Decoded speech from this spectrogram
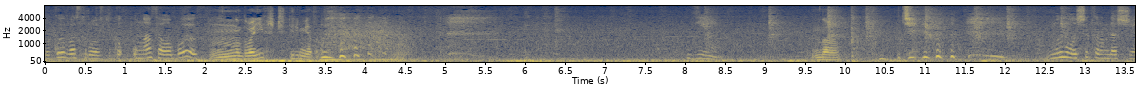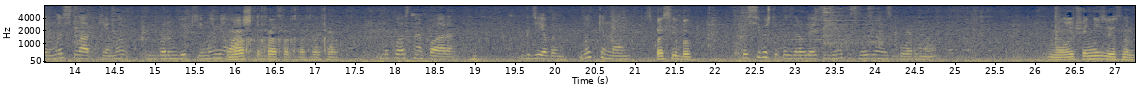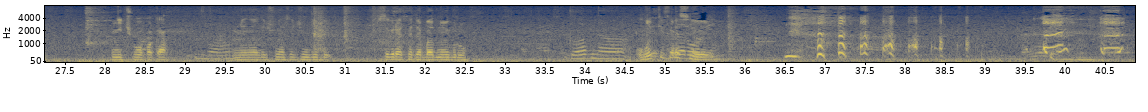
Какой у вас рост? У нас у обоих На двоих 4 метра. Дима. Да. Мы малыши-карандаши, мы сладкие, мы барандуки, мы милашки. ха-ха-ха-ха-ха. Мы классная пара. Где вы? Мы в кино. Спасибо. Спасибо, что поздравляете Димку с вызовом в сборную. Ну, еще неизвестно ничего пока. Да. Мне надо еще на следующей неделе сыграть хотя бы одну игру. Главное Улыбки здоровье. красивые.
